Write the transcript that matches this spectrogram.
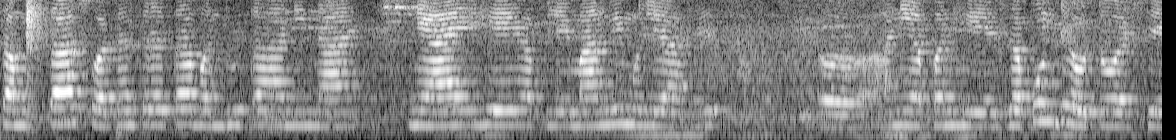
समता स्वतंत्रता बंधुता आणि न्याय न्याय हे आपले मानवी मूल्य आहेत. आणि आपण हे जपून ठेवतो असे.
